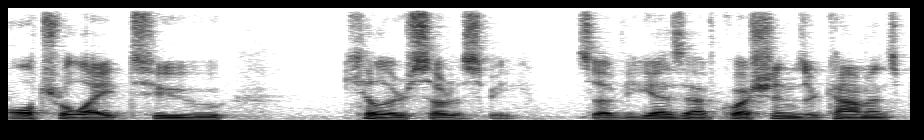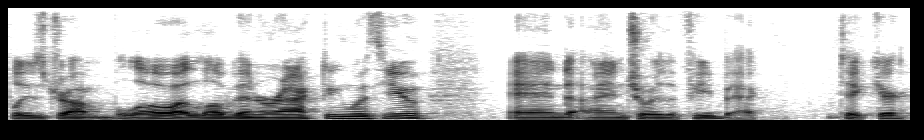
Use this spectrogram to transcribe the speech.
ultralight 2 killer, so to speak. So if you guys have questions or comments, please drop them below. I love interacting with you and I enjoy the feedback. Take care.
